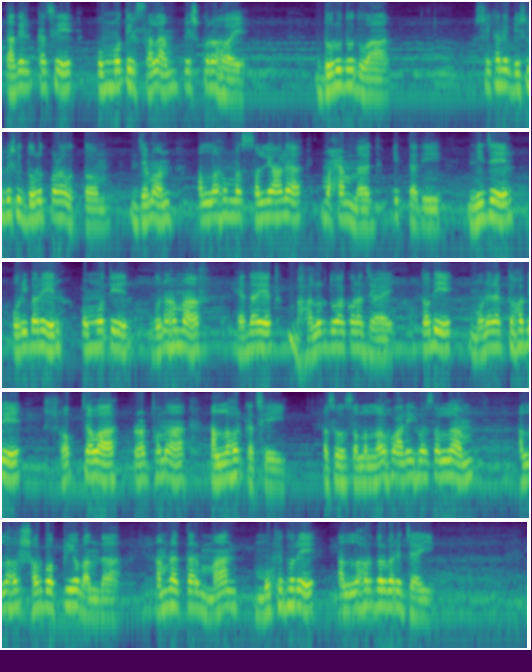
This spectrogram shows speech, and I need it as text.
তাদের কাছে উম্মতের সালাম পেশ করা হয়। দরুদ ও দোয়া। সেখানে বেশি বেশি দরুদ পড়া উত্তম। যেমন, আল্লাহম্মা সাল্লি আলা মোহাম্মদ ইত্যাদি। নিজের পরিবারের উম্মতের গুনাহ মাফ, হেদায়েত, ভালোর দোয়া করা যায়। তবে মনে রাখতে হবে, সব চাওয়া প্রার্থনা আল্লাহর কাছেই। রাসূল সাল্লাল্লাহু আলাইহি ওয়াসাল্লাম আল্লাহর সর্বপ্রিয় বান্দা। আমরা তার মান মুখে ধরে আল্লাহর দরবারে চাই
